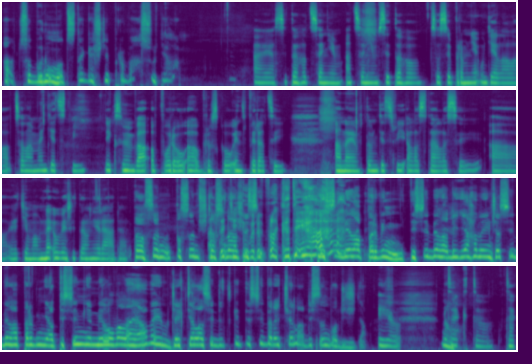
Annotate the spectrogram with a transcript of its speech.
a co budu moc, tak ještě pro vás udělám. A já si toho cením a cením si toho, co si pro mě udělala celé mé dětství. Jak jsi mi byla oporou a obrovskou inspirací. A nejen v tom dětství, ale stále si. A já tě mám neuvěřitelně ráda. To jsem, to jsem A šťastná. teď už ty budu jsi- plakat i já. Ty jsi byla první, ty jsi byla, teď já vím, že jsi byla první a ty jsi mě milovala, já vím, že chtěla si vždycky, ty jsi brečela, když jsem odjížděla. Jo, No. tak to, tak,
